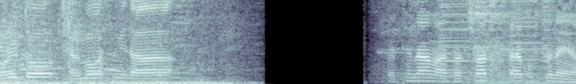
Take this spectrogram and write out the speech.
오늘도 잘 먹었습니다. 베트남 와서 첫 쌀국수네요.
